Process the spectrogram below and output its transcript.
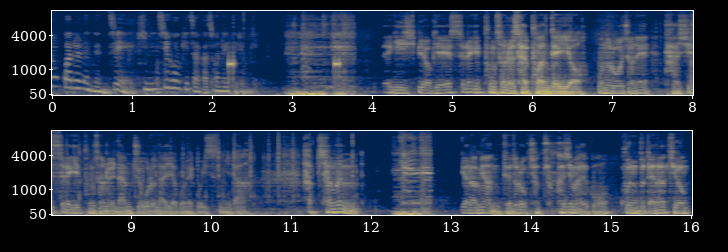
성과를 했는지 김지호 기자가 전해드립니다. 120여 개의 쓰레기 풍선을 살포한 데 이어 오늘 오전에 다시 쓰레기 풍선을 남쪽으로 날려보내고 있습니다. 합참은 견하면 되도록 접촉하지 말고 군부대나 기업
